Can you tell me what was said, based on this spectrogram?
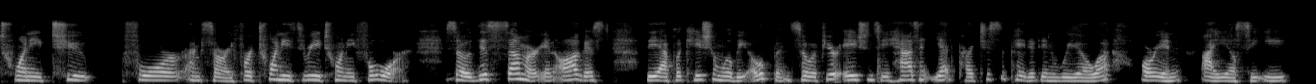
22, for, I'm sorry, for 23, 24. So this summer in August, the application will be open. So if your agency hasn't yet participated in WIOA or in IELCE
